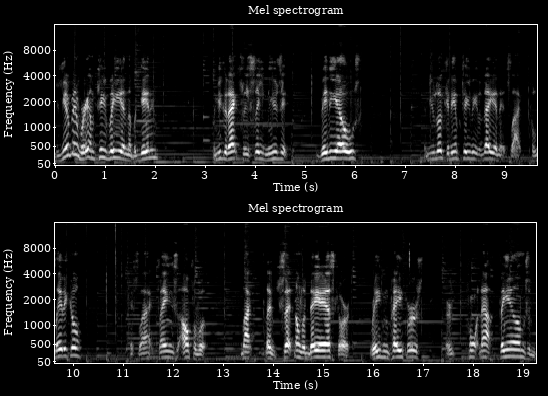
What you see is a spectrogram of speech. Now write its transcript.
do you remember MTV in the beginning? When you could actually see music videos and you look at MTV today and it's like political, it's like things off of a, like they're sitting on a desk or reading papers or pointing out films. And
